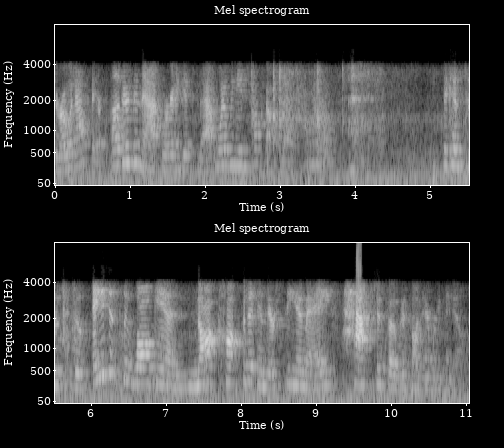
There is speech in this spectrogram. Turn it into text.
throw it out there. Other than that, we're gonna get to that, what do we need to talk about today? Because the, the agents that walk in not confident in their CMA have to focus on everything else.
